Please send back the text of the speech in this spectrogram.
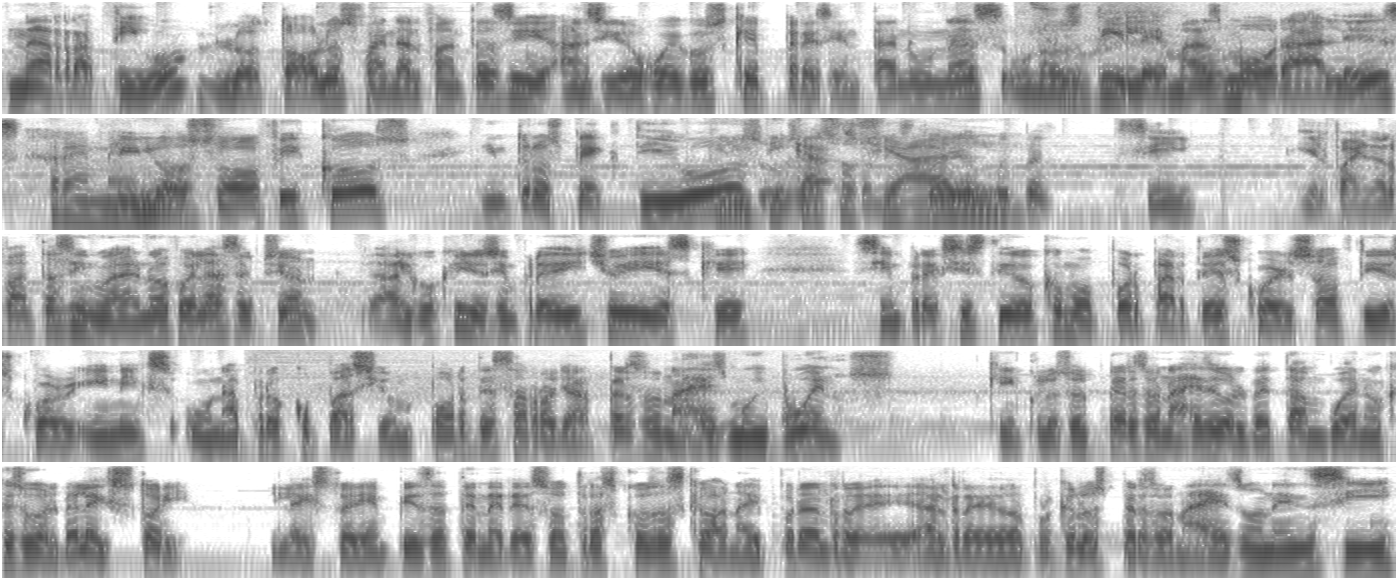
narrativo, lo, todos los Final Fantasy han sido juegos que presentan unas, unos dilemas morales, filosóficos, introspectivos, Crítica social. Muy, sí, y el Final Fantasy IX no fue la excepción. Algo que yo siempre he dicho y es que siempre ha existido como por parte de Squaresoft y de Square Enix una preocupación por desarrollar personajes muy buenos, que incluso el personaje se vuelve tan bueno que se vuelve la historia. Y la historia empieza a tener esas otras cosas que van ahí por alrededor porque los personajes son en sí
